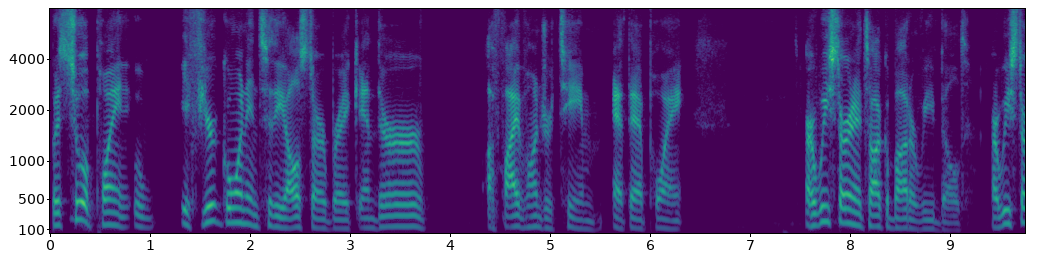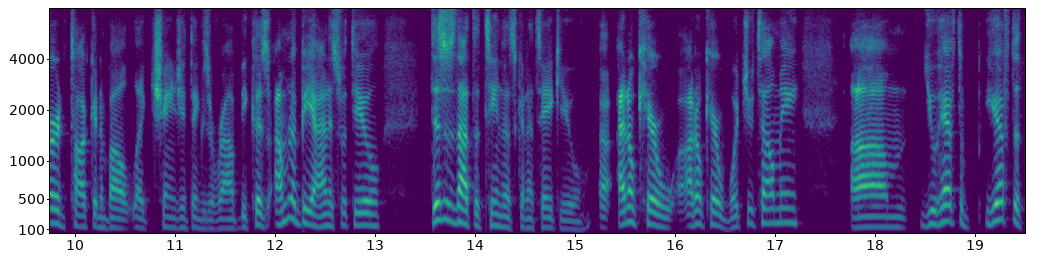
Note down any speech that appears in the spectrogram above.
but it's to a point. If you're going into the All Star break and they're a 500 team at that point, are we starting to talk about a rebuild? Are we started talking about like changing things around? Because I'm going to be honest with you, this is not the team that's going to take you. I don't care. I don't care what you tell me. Um, you have to. You have to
